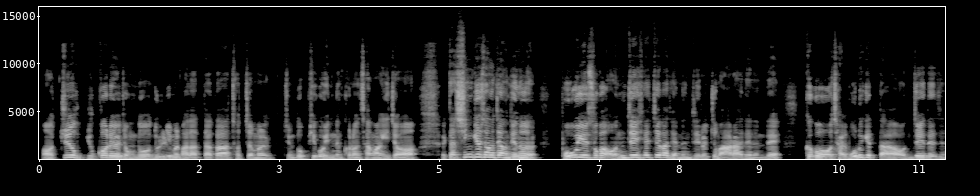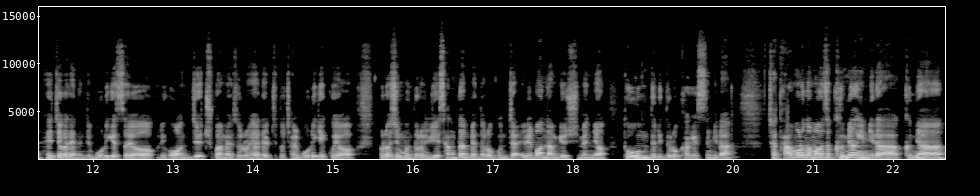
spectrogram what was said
어, 쭉 6거래일 정도 눌림을 받았다가 저점을 지금 높이고 있는 그런 상황이죠. 일단 신규 상장지는 보호예수가 언제 해제가 되는지를 좀 알아야 되는데 그거 잘 모르겠다. 언제 해- 해제가 되는지 모르겠어요. 그리고 언제 추가 매수를 해야 될지도 잘 모르겠고요. 그러신 분들은 위에 상단 배너로 문자 1번 남겨주시면요. 도움 드리도록 하겠습니다. 자, 다음으로 넘어가서 금양입니다. 금양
